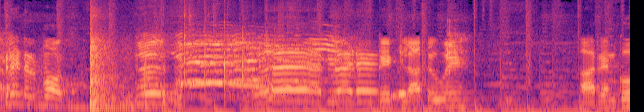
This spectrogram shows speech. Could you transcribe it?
कितने डरपोक हैप्पी बर्थडे केक खिलाते हुए आर्यन को।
